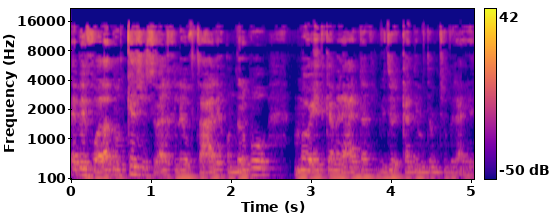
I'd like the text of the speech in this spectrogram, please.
et voilà donc كان شي سؤال خليوه في التعاليق ونضربوا موعد كمان عندنا في الفيديو القادم دمتم برعايه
